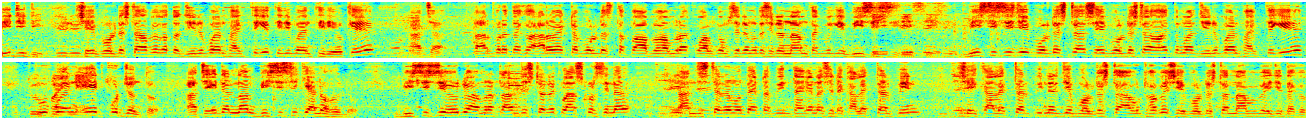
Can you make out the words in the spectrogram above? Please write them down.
বিডিডি সেই ভোল্টেজটা হবে কত? জিরো পয়েন্ট ফাইভ থেকে থ্রি পয়েন্ট থ্রি ওকে আচ্ছা। তারপরে দেখো আরও একটা ভোল্টেজটা পাবো আমরা কোয়ালকম সেটের মধ্যে সেটার নাম থাকবে কি? বিসিসি বিসিসি যে ভোল্টেজটা সেই ভোল্টেজটা হয় তোমার জিরো পয়েন্ট ফাইভ থেকে টু পয়েন্ট এইট পর্যন্ত। আচ্ছা এটার নাম বিসিসি কেন হলো? বিসিসি হইল আমরা ট্রানজিস্টারে ক্লাস করছি না। ট্রানজিস্টারের মধ্যে একটা পিন থাকে না সেটা কালেক্টর পিন সেই কালেক্টর পিনের যে ভোল্টেজটা আউট হবে সেই ভোল্টেজটার নাম হবে এই যে দেখো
